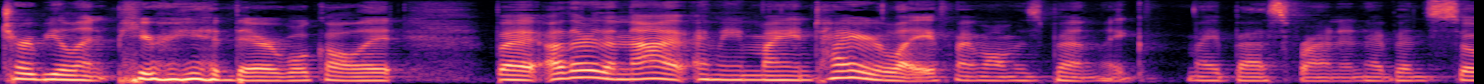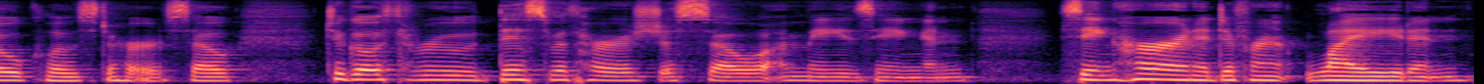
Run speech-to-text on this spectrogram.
turbulent period there, we'll call it. But other than that, I mean, my entire life, my mom has been like my best friend and I've been so close to her. So to go through this with her is just so amazing. And seeing her in a different light and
